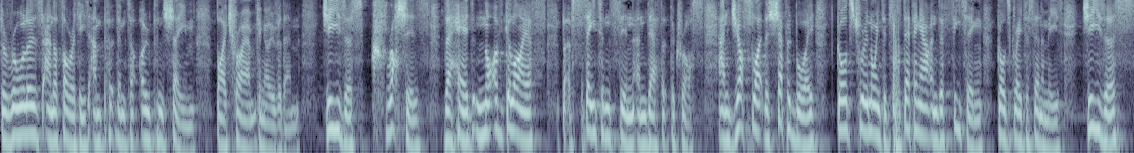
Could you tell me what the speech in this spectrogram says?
the rulers and authorities and put them to open shame by triumphing over them. Jesus crushes the head not of Goliath, but of Satan's sin and death at the cross. And just like the shepherd boy, God's true anointed, stepping out and defeating God's greatest enemies, Jesus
